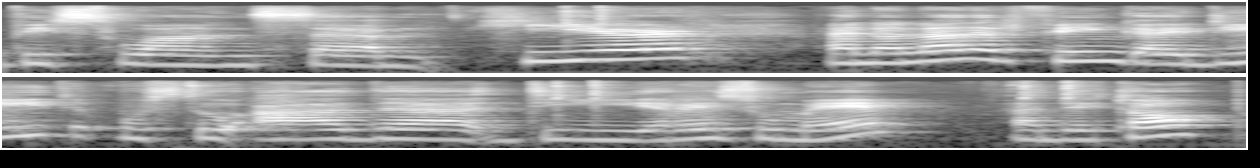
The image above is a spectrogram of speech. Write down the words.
these ones um, here. And another thing I did was to add uh, the resume at the top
